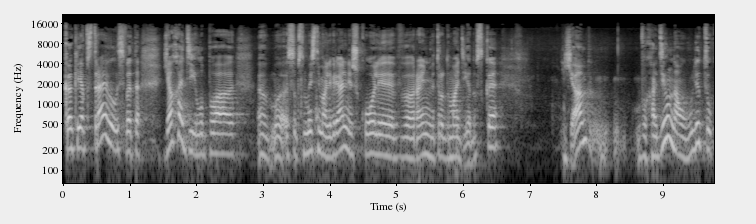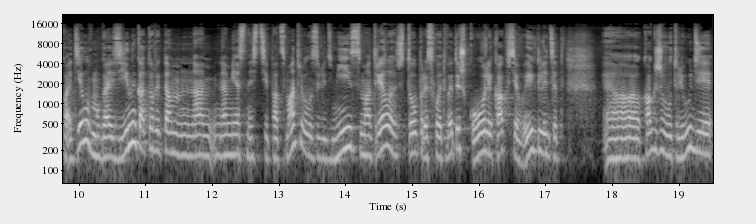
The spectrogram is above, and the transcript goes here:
как я обстраивалась в это. Я ходила по... Э, собственно, мы снимали в реальной школе в районе метро Домодедовская. Я выходила на улицу, ходила в магазины, которые там на, на местности, подсматривала за людьми, смотрела, что происходит в этой школе, как все выглядят, как живут люди.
